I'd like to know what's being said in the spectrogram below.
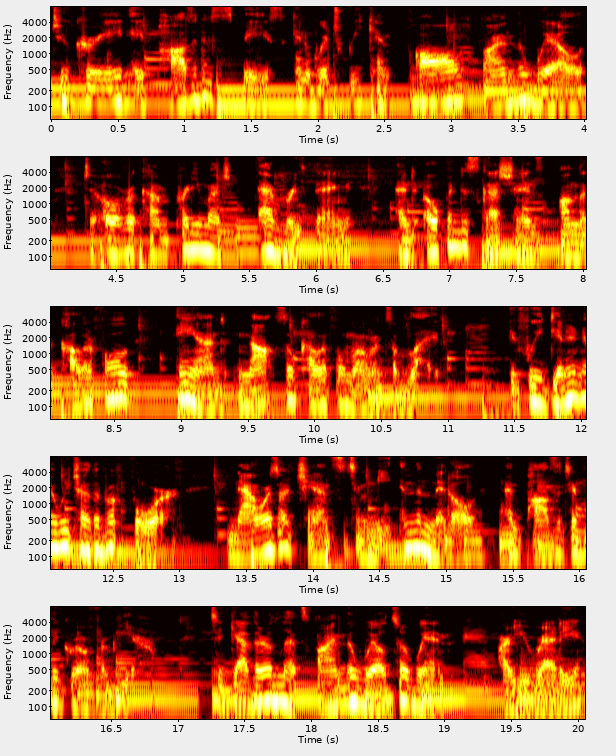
to create a positive space in which we can all find the will to overcome pretty much everything and open discussions on the colorful and not so colorful moments of life. If we didn't know each other before, now is our chance to meet in the middle and positively grow from here. Together, let's find the will to win. Are you ready?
